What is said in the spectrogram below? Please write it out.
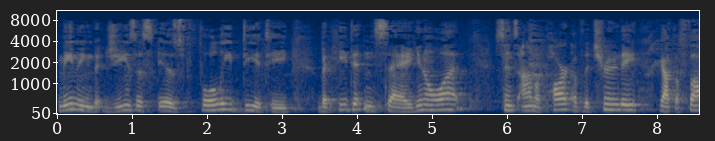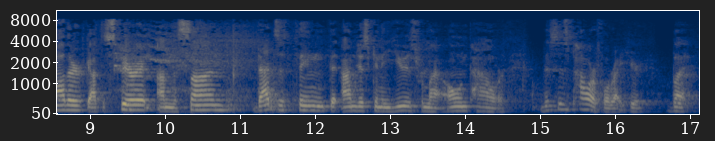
Meaning that Jesus is fully deity, but he didn't say, you know what? Since I'm a part of the Trinity, got the Father, got the Spirit, I'm the Son, that's a thing that I'm just going to use for my own power. This is powerful right here. But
